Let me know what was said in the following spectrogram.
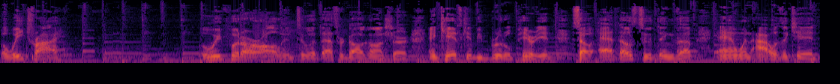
but we try. We put our all into it, that's for doggone sure. And kids can be brutal, period. So add those two things up. And when I was a kid,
